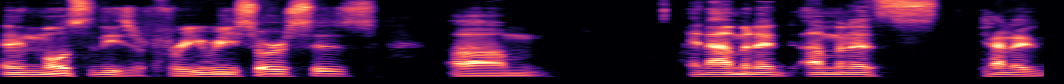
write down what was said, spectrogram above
and most of these are free resources. Um, and I'm gonna I'm gonna kind of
